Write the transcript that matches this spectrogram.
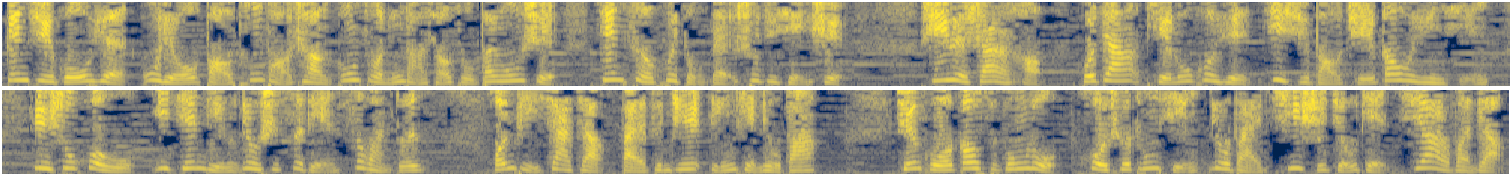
根据国务院物流保通保畅工作领导小组办公室监测汇总的数据显示，十一月十二号，国家铁路货运继续保持高位运行，运输货物一千零六十四点四万吨，环比下降百分之零点六八。全国高速公路货车通行六百七十九点七二万辆，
